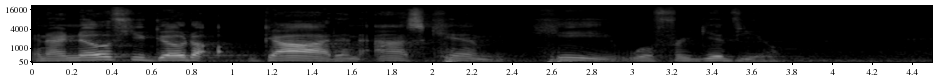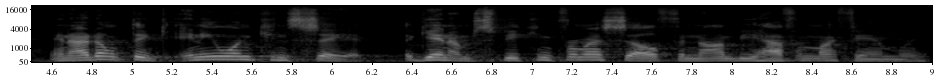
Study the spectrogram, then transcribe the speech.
And I know if you go to God and ask Him, He will forgive you. And I don't think anyone can say it. Again, I'm speaking for myself and not on behalf of my family,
